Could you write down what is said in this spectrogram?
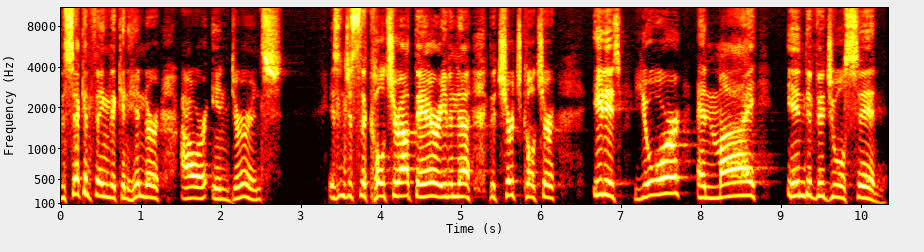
The second thing that can hinder our endurance isn't just the culture out there, even the, the church culture. It is your and my individual sin,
